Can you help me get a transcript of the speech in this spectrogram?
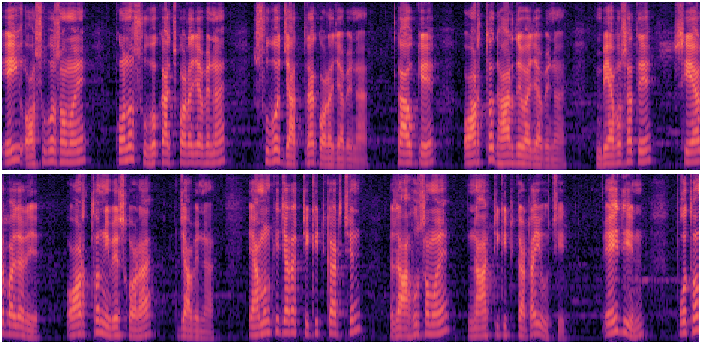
এই অশুভ সময়ে কোনো শুভ কাজ করা যাবে না, শুভ যাত্রা করা যাবে না, কাউকে অর্থ ধার দেওয়া যাবে না, ব্যবসাতে শেয়ার বাজারে অর্থ নিবেশ করা যাবে না। এমনকি যারা টিকিট কাটছেন, রাহু সময়ে না টিকিট কাটাই উচিত। এই দিন প্রথম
